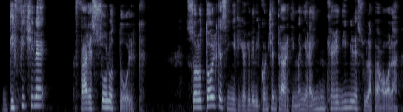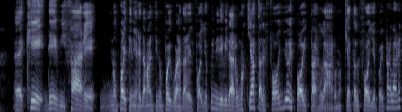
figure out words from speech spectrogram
difficile fare solo talk. Solo talk significa che devi concentrarti in maniera incredibile sulla parola, eh, che devi fare, non puoi tenere davanti, non puoi guardare il foglio, quindi devi dare un'occhiata al foglio e poi parlare, un'occhiata al foglio e poi parlare,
